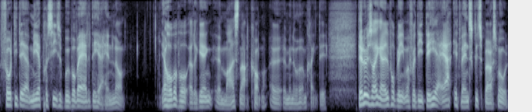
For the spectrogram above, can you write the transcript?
Få de der mere præcise bud på, hvad er det, det her handler om. Jeg håber på, at regeringen meget snart kommer uh, med noget omkring det. Det løser ikke alle problemer, fordi det her er et vanskeligt spørgsmål.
